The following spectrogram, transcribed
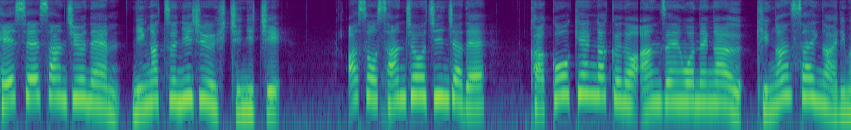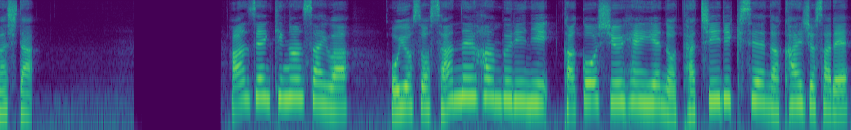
平成30年2月27日、阿蘇三条神社で火口見学の安全を願う祈願祭がありました。安全祈願祭は、およそ3年半ぶりに火口周辺への立ち入り規制が解除され、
